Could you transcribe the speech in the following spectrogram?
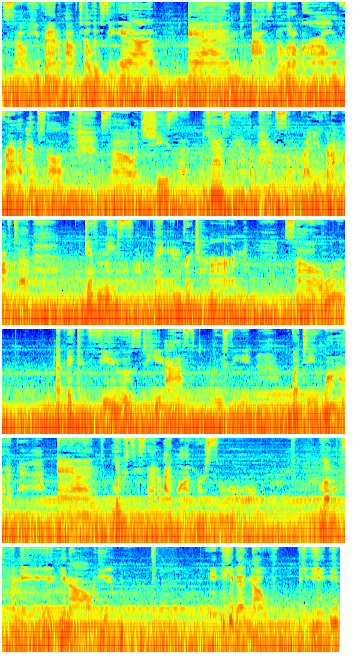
So he ran up to Lucy Ann and asked the little girl for a pencil. So she said, Yes, I have a pencil, but you're gonna have to give me something in return. So, a bit confused, he asked Lucy, What do you want? And Lucy said, I want your soul. Little Timmy, you know, he he, he didn't know. He, he,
